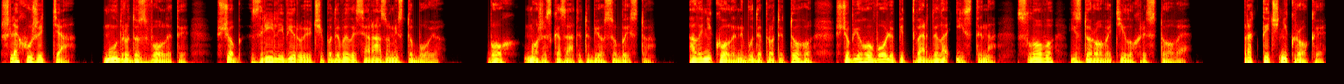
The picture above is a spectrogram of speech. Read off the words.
шляху життя, мудро дозволити, щоб зрілі віруючі подивилися разом із тобою. Бог може сказати тобі особисто, але ніколи не буде проти того, щоб його волю підтвердила істина, слово і здорове тіло Христове. Практичні кроки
